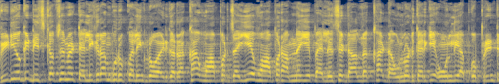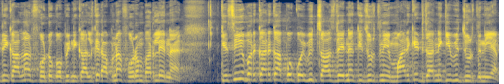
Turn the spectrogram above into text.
वीडियो के डिस्क्रिप्शन में टेलीग्राम ग्रुप का लिंक प्रोवाइड कर रखा है। वहाँ पर जाइए, वहाँ पर हमने ये पहले से डाल रखा है। डाउनलोड करके ओनली आपको प्रिंट निकालना और फ़ोटो कॉपी निकाल कर अपना फॉर्म भर लेना है। किसी भी प्रकार का आपको कोई भी चार्ज देने की ज़रूरत नहीं है मार्केट जाने की भी ज़रूरत नहीं है।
